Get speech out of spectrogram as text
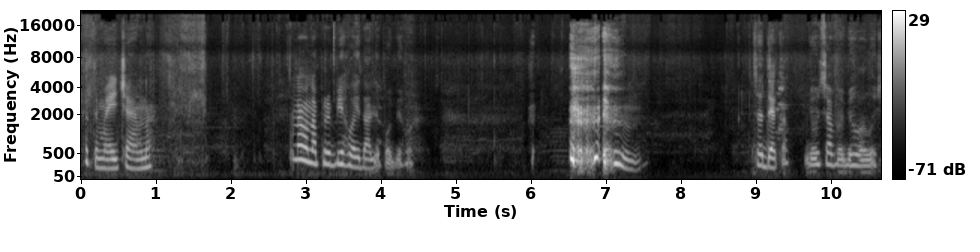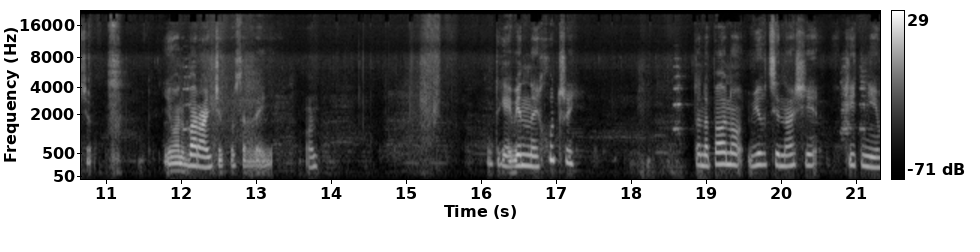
Що ти моя чемна? Ну, вона прибігла і далі побігла. Це дика. Дівця вибігла лише. І вон баранчик посередині. Он. Ось Такий він найхудший. То, напевно, вівці наші кітні.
